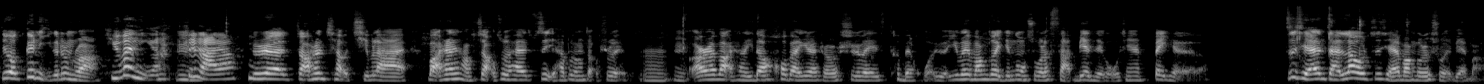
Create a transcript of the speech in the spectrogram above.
就跟你一个症状，提问你是啥呀？就是早上起起不来，晚上想早睡，还自己还不能早睡。嗯嗯，而且晚上一到后半夜的时候，思维特别活跃。因为王哥已经跟我说了三遍这个，我现在背下来了。之前咱唠之前，王哥就说一遍吧，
